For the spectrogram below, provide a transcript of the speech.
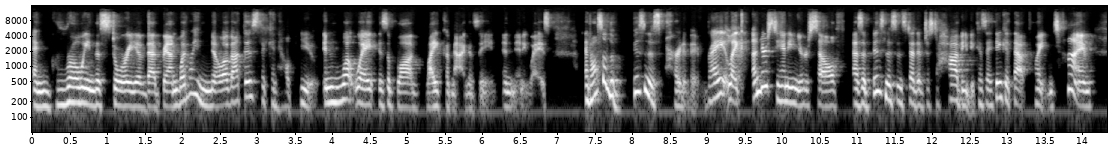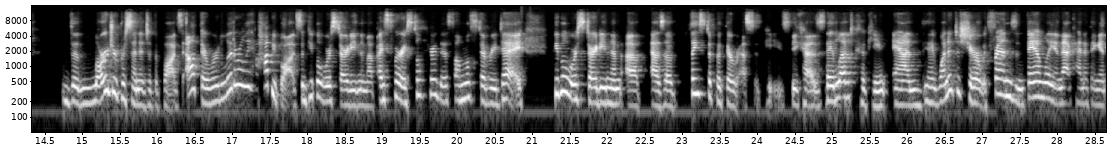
and growing the story of that brand. What do I know about this that can help you? In what way is a blog like a magazine in many ways? And also the business part of it, right? Like understanding yourself as a business instead of just a hobby. Because I think at that point in time, the larger percentage of the blogs out there were literally hobby blogs and people were starting them up. I swear, I still hear this almost every day. People were starting them up as a place to put their recipes because they loved cooking and they wanted to share it with friends and family and that kind of thing. And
